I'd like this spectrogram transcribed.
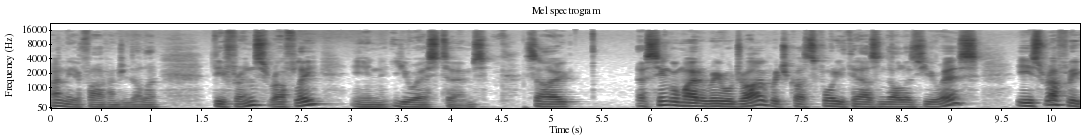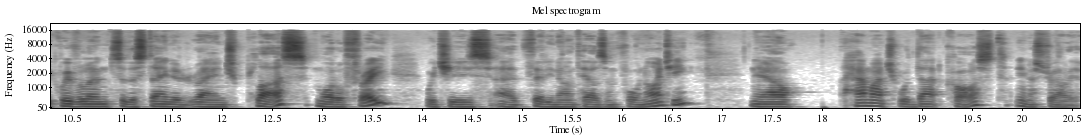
only a $500 difference roughly in US terms. So a single motor rear wheel drive, which costs $40,000 US, is roughly equivalent to the standard range plus Model 3, which is at 39,490. Now, how much would that cost in Australia?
